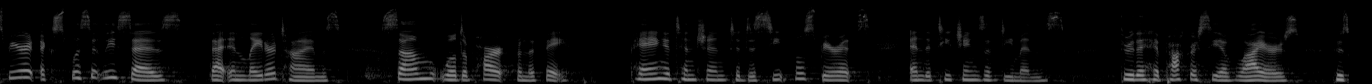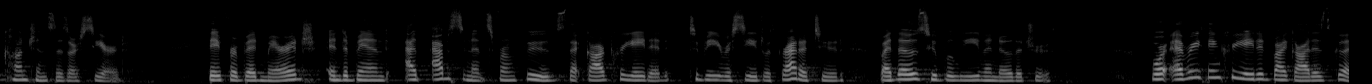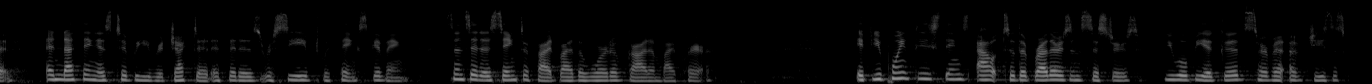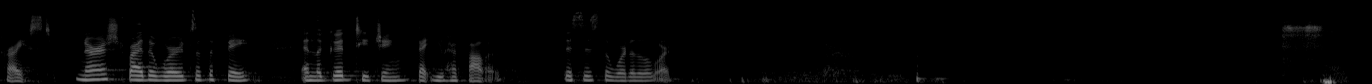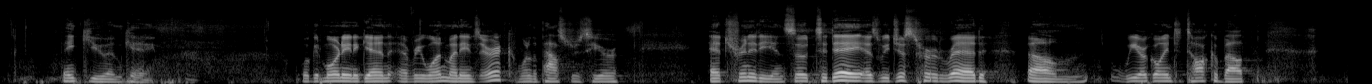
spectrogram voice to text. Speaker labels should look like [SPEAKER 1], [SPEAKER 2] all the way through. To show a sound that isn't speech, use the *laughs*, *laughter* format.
[SPEAKER 1] Spirit explicitly says that in later times some will depart from the faith, paying attention to deceitful spirits and the teachings of demons, through the hypocrisy of liars whose consciences are seared. They forbid marriage and demand ab- abstinence from foods that God created to be received with gratitude by those who believe and know the truth. For everything created by God is good, and nothing is to be rejected if it is received with thanksgiving, since it is sanctified by the word of God and by prayer. If you point these things out to the brothers and sisters, you will be a good servant of Jesus Christ, nourished by the words of the faith and the good teaching that you have followed. This is the word of the Lord.
[SPEAKER 2] Thank you, MK. Well, good morning again, everyone. My name's Eric, one of the pastors here at Trinity. And so today, as we just heard read, um, we are going to talk about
